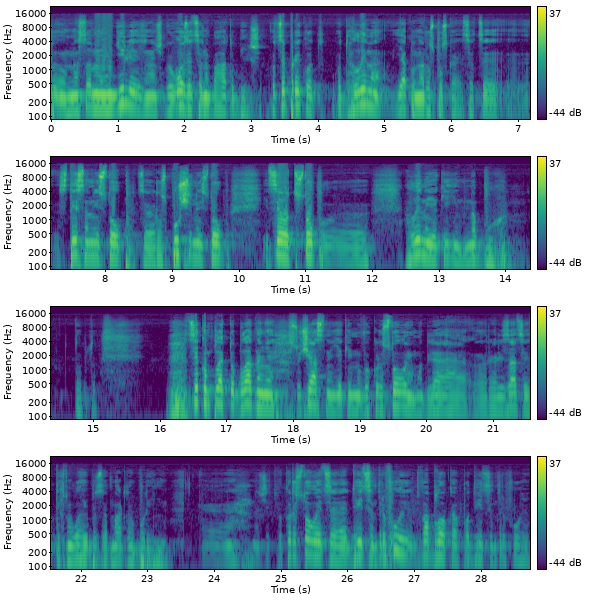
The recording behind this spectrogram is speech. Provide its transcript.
на самому ділі значить, вивозиться набагато більше. Оце приклад, от глина, як вона розпускається. Це е, стиснений стовп, це розпущений стовп, і це от стовп глини, який набух. Тобто, це комплект обладнання сучасний, який ми використовуємо для реалізації технологій безамбарного буріння. Е, Значить, використовується дві центрифуги, два блока по дві центрифуги.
